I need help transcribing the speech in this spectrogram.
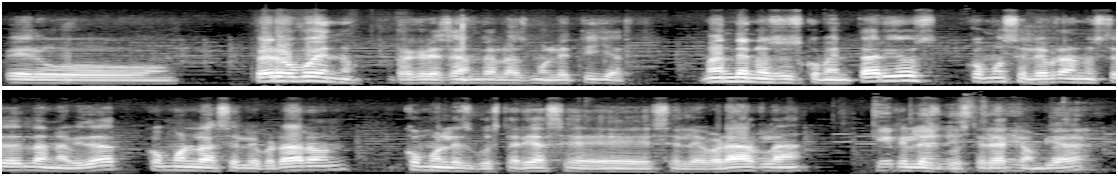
Pero, pero bueno, regresando a las muletillas. Mándenos sus comentarios, cómo celebran ustedes la Navidad, cómo la celebraron, cómo les gustaría ce- celebrarla, ¿Qué les planes gustaría cambiar? para-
